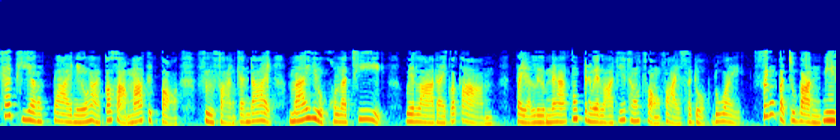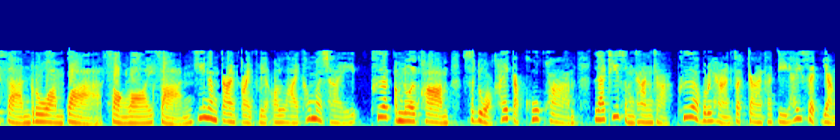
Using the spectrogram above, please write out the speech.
แค่เพียงปลายนิ้วค่ะ ก็สามารถติดต่อสื่อสารกันได้แม้อยู่คนละที่ เวลาใดก็ตาม แต่อย่าลืมนะคะต้องเป็นเวลาที่ทั้งสองฝ่ายสะดวกด้วย ซึ่งปัจจุบันมีศาลรวมกว่า 200ศาลที่นำการไกล่เกลี่ยออนไลน์เข้ามาใช้ เพื่ออำนวยความสะดวกให้กับคู่ความ และที่สำคัญค่ะ เพื่อบริหารจัดการคดีให้เสร็จอย่าง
